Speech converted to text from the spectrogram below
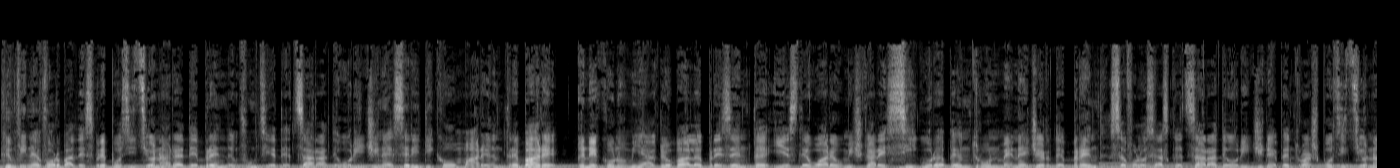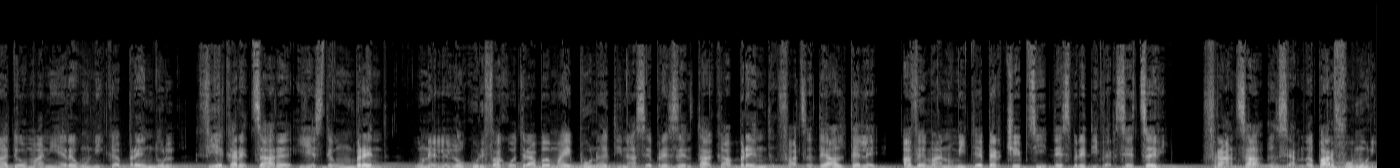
Când vine vorba despre poziționarea de brand în funcție de țara de origine, se ridică o mare întrebare. În economia globală prezentă, este oare o mișcare sigură pentru un manager de brand să folosească țara de origine pentru a-și poziționa de o manieră unică brandul? Fiecare țară este un brand, unele locuri fac o treabă mai bună din a se prezenta ca brand față de altele. Avem anumite percepții despre diverse țări. Franța înseamnă parfumuri,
